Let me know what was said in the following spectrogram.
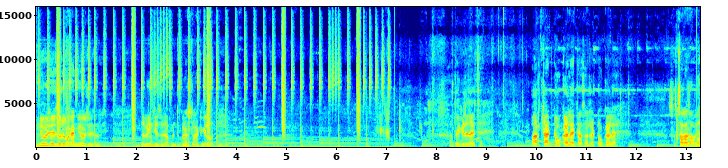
न्यू जेजुरी बघा न्यू जेजुरी. नवीन जेजुरी आपण तिकडून स्टार्ट केला होता. आता इकडे जायचं आहे फार त्यात टोकाला आहे त्या साईडला टोकाला आहे. सो चला जाऊया.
